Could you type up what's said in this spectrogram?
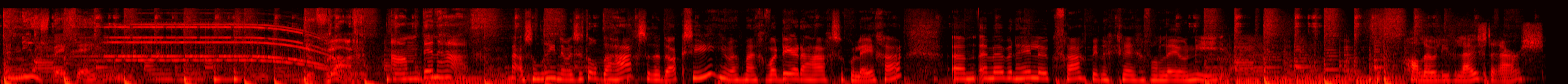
De Nieuws-PV. Vraag Aan Den Haag. Nou, Sandrine, we zitten op de Haagse redactie. Je bent mijn gewaardeerde Haagse collega. Ehm, en we hebben een hele leuke vraag binnengekregen van Leonie. Hallo lieve luisteraars.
